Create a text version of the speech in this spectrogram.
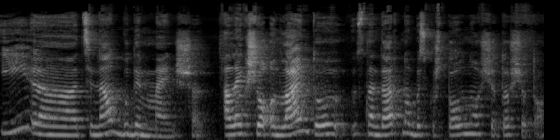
і е, ціна буде менша. Але якщо онлайн, то стандартно безкоштовно що то, що то.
